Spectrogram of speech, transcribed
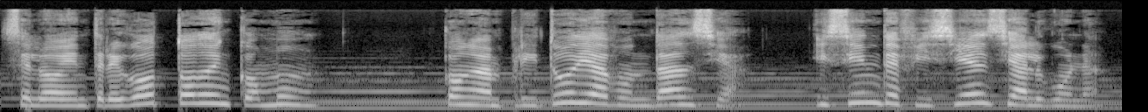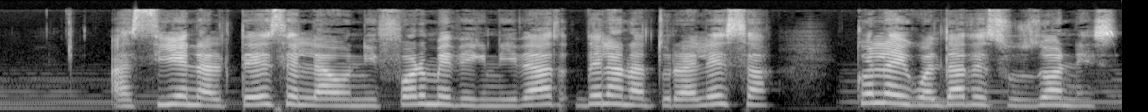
Se lo entregó todo en común con amplitud y abundancia, y sin deficiencia alguna. Así enaltece la uniforme dignidad de la naturaleza con la igualdad de sus dones,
